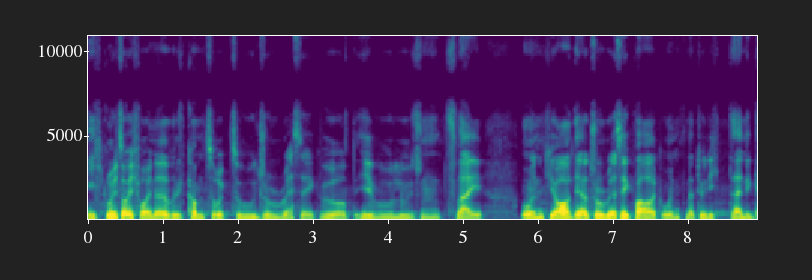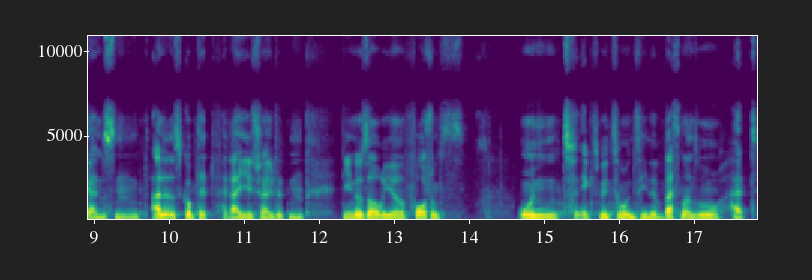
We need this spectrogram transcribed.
Ich grüße euch Freunde, willkommen zurück zu Jurassic World Evolution 2 und ja, der Jurassic Park und natürlich seine ganzen, alles komplett freigeschalteten Dinosaurier, Forschungs- und Expeditionsziele, was man so hat.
